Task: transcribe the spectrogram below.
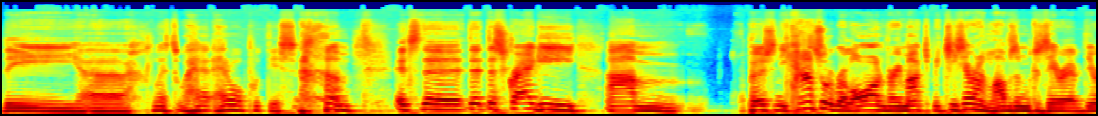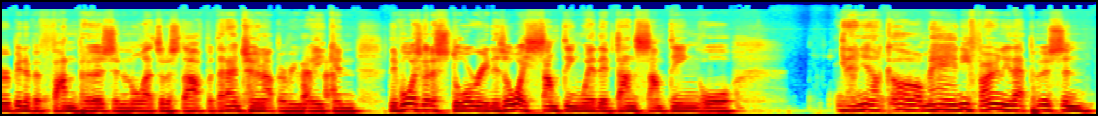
the uh, let's how, how do I put this? um, it's the the, the scraggy um, person you can't sort of rely on very much, but geez, everyone loves them because they're a, they're a bit of a fun person and all that sort of stuff. But they don't turn up every week, and they've always got a story, and there's always something where they've done something, or you know, you're like, oh man, if only that person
